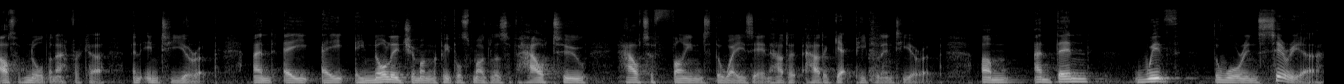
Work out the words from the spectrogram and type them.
out of Northern Africa, and into Europe, and a, a, a knowledge among the people smugglers of how to, how to find the ways in, how to, how to get people into Europe. Um, and then with the war in Syria,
